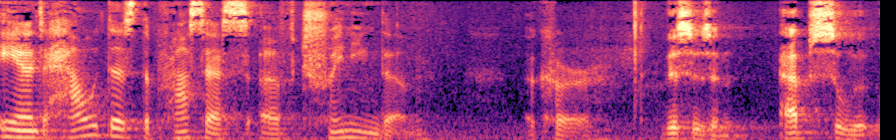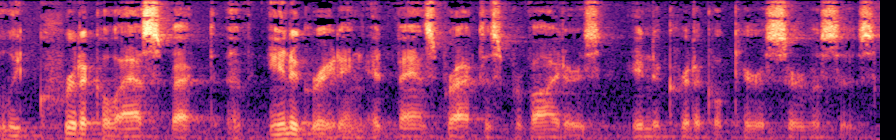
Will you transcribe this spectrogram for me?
And how does the process of training them occur? This is an absolutely critical aspect of integrating advanced practice providers into critical care services.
